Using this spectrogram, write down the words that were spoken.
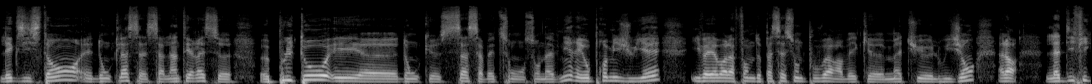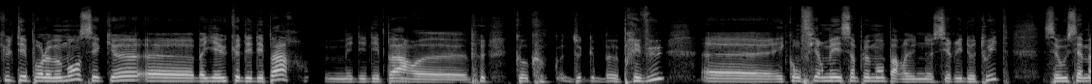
l'existant et donc là ça, ça l'intéresse plutôt et euh, donc ça ça va être son son avenir. Et au 1er juillet il va y avoir la forme de passation de pouvoir avec euh, Mathieu Louis-Jean. Alors la difficulté pour le moment, c'est que euh, bah, il y a eu que des départs, mais des départs euh, prévus et confirmés simplement par une série de tweets. C'est Oussem.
